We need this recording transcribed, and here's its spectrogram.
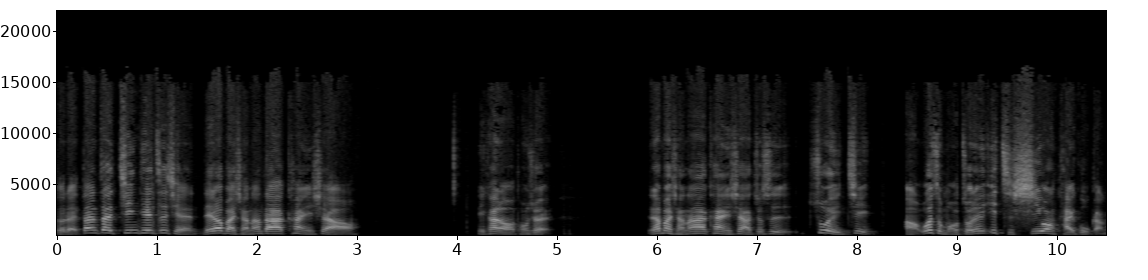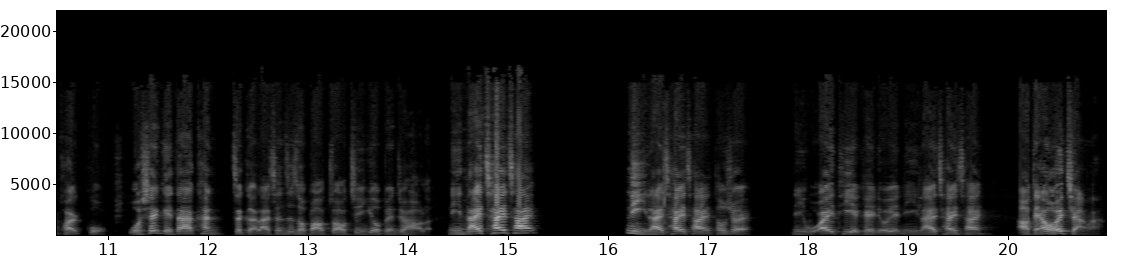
对不对？但在今天之前，雷老板想让大家看一下哦。你看哦，同学，雷老板想让大家看一下，就是最近啊，为什么我昨天一直希望台股赶快过？我先给大家看这个，来，神之手帮我照进右边就好了。你来猜猜。你来猜猜，同学，你 YT 也可以留言。你来猜猜啊！等下我会讲了，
